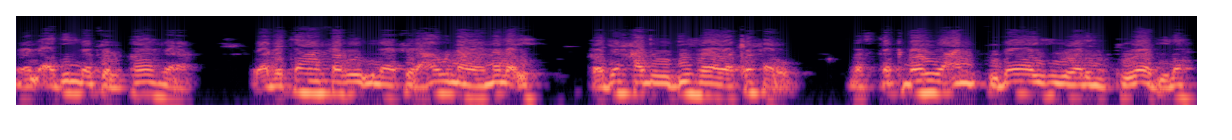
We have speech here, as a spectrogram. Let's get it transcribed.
والأدلة القاهرة وابتعثه إلى فرعون وملئه فجحدوا بها وكفروا واستكبروا عن اتباعه والانقياد له.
